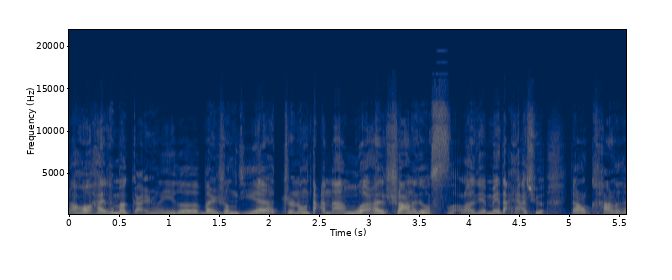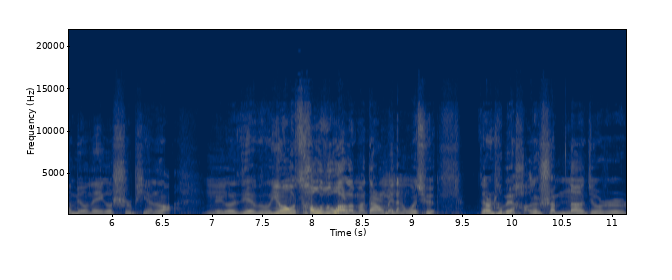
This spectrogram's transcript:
然后还他妈赶上一个万圣节，只能打南瓜，还上来就死了，也没打下去。但是我看了他们有那个视频了，这个也因为我操作了嘛，但是我没打过去。但是特别好，是什么呢？就是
